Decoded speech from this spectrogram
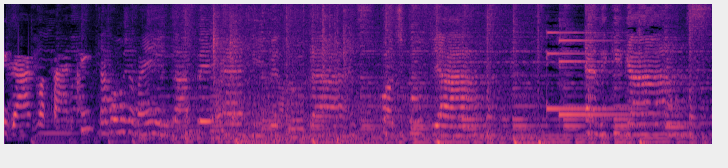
Liquigás, boa tarde. Tá bom, já vai aí. Da BR Petrobras, pode confiar. É Liquigás.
